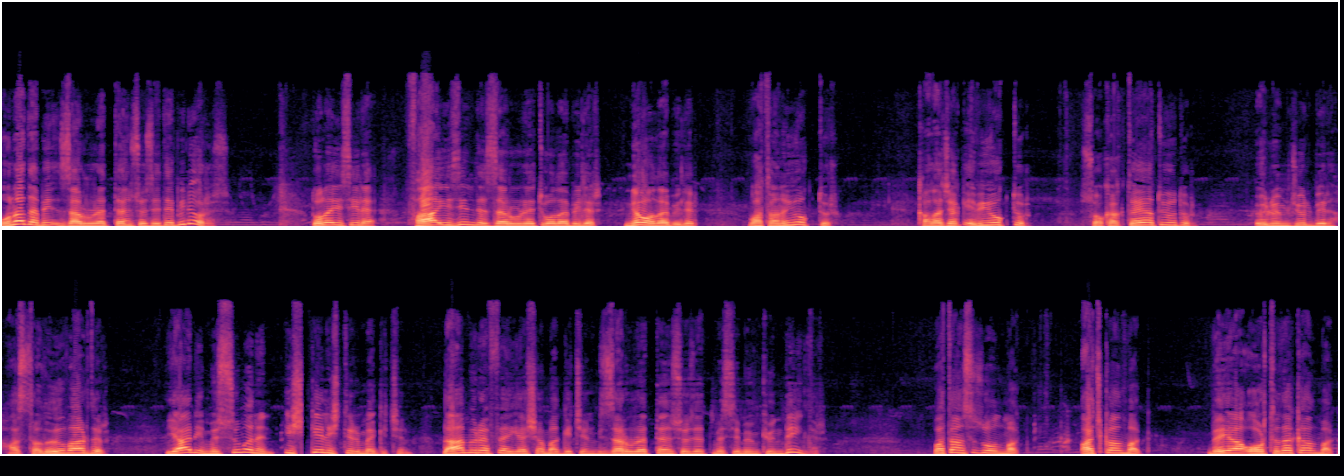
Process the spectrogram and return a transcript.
Ona da bir zaruretten söz edebiliyoruz. Dolayısıyla faizin de zarureti olabilir. Ne olabilir? Vatanı yoktur. Kalacak evi yoktur. Sokakta yatıyordur. Ölümcül bir hastalığı vardır. Yani Müslümanın iş geliştirmek için, daha müreffeh yaşamak için bir zaruretten söz etmesi mümkün değildir. Vatansız olmak, aç kalmak veya ortada kalmak,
